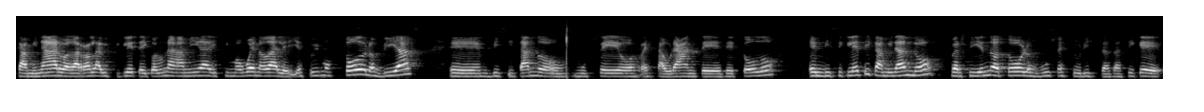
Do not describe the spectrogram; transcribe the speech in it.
caminar o agarrar la bicicleta. Y con una amiga dijimos, bueno, dale. Y estuvimos todos los días eh, visitando museos, restaurantes, de todo, en bicicleta y caminando, persiguiendo a todos los buses turistas. Así que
